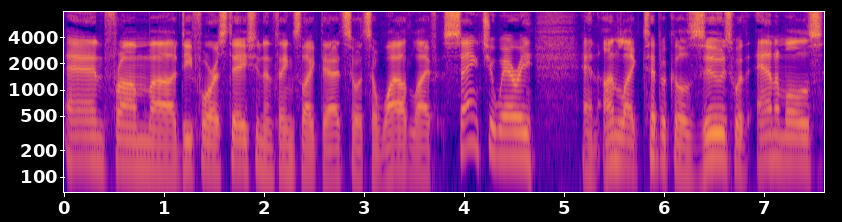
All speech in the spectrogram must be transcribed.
and from uh, deforestation and things like that. So it's a wildlife sanctuary. And unlike typical zoos with animals,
